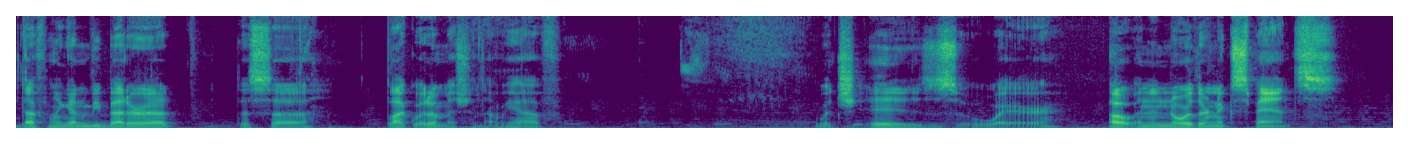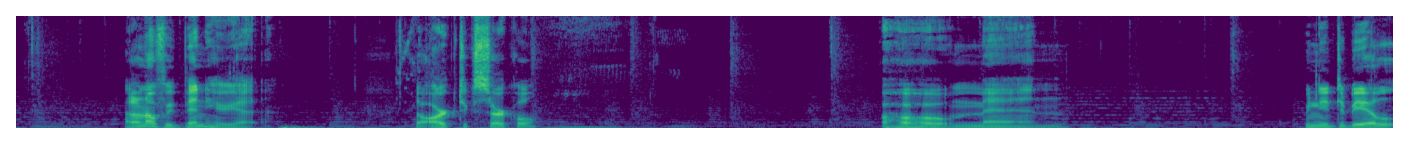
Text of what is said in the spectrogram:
definitely going to be better at this uh, Black Widow mission that we have. Which is where? Oh, in the Northern Expanse. I don't know if we've been here yet. The Arctic Circle? Oh man. We need to be a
